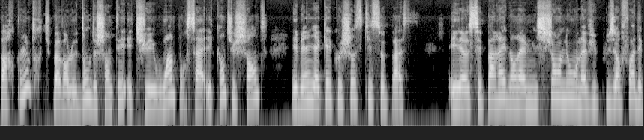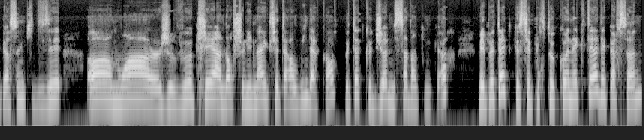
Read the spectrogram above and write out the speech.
par contre, tu peux avoir le don de chanter et tu es oint pour ça. Et quand tu chantes, eh bien, il y a quelque chose qui se passe. Et c'est pareil dans la mission. Nous, on a vu plusieurs fois des personnes qui disaient Oh, moi, je veux créer un orphelinat, etc. Oui, d'accord. Peut-être que Dieu a mis ça dans ton cœur, mais peut-être que c'est pour te connecter à des personnes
